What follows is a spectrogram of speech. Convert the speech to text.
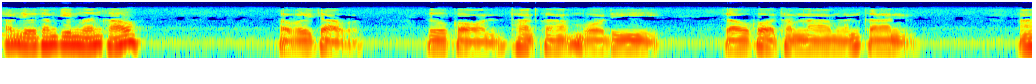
ทำอยู่ทำกินเหมือนเขาพระพุทธเจ้าดูก่อนทาตขามบอดี เราก็ทำนาเหมือนกัน เอา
